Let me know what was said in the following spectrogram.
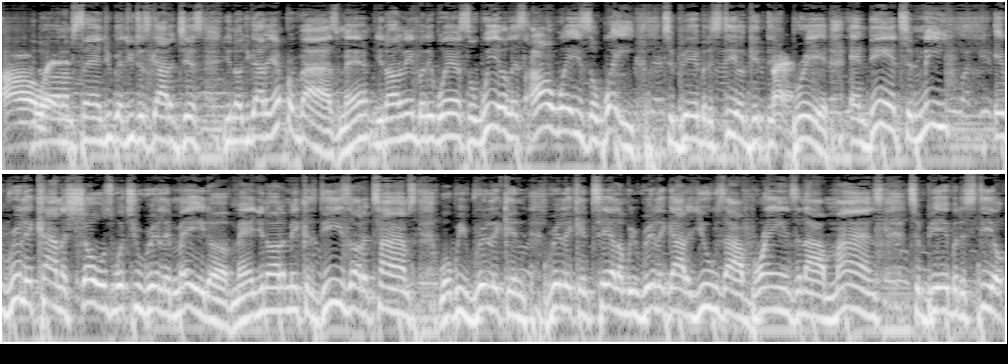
Always. You know what I'm saying? You got, you just gotta just, you know, you gotta improvise, man. You know what I mean? But it, wears a wheel, it's always a way to be able to still get this bread. And then to me, it really kind of shows what you really made of, man. You know what I mean? Because these are the times where we really can, really can tell, and we really got to use our brains and our minds to be able to still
